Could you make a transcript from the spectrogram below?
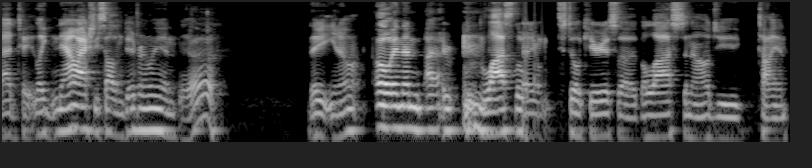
bad taste. Like now, I actually saw them differently, and yeah. They, you know. Oh, and then I, I last little anyone still curious. Uh, the last analogy tie-in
